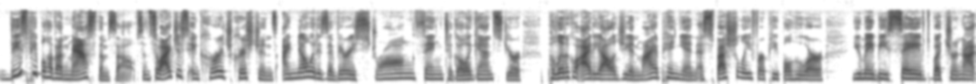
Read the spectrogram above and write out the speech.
these people have unmasked themselves. And so I just encourage Christians. I know it is a very strong thing to go against your political ideology, in my opinion, especially for people who are you may be saved but you're not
